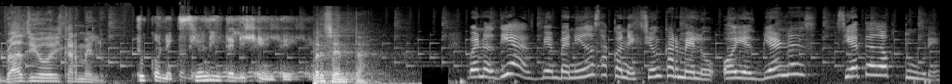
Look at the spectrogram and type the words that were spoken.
Radio El Carmelo. Tu conexión inteligente. Presenta. Buenos días, bienvenidos a Conexión Carmelo. Hoy es viernes 7 de octubre.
